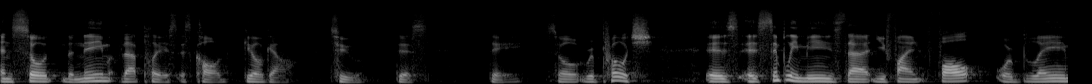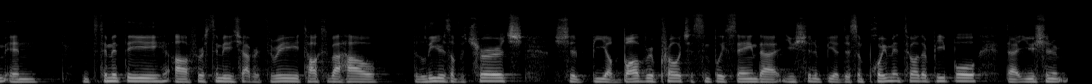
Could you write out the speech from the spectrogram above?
And so the name of that place is called Gilgal to this day. So reproach is it simply means that you find fault or blame in, in Timothy, uh, 1 Timothy chapter 3 talks about how the leaders of the church should be above reproach. It's simply saying that you shouldn't be a disappointment to other people, that you shouldn't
